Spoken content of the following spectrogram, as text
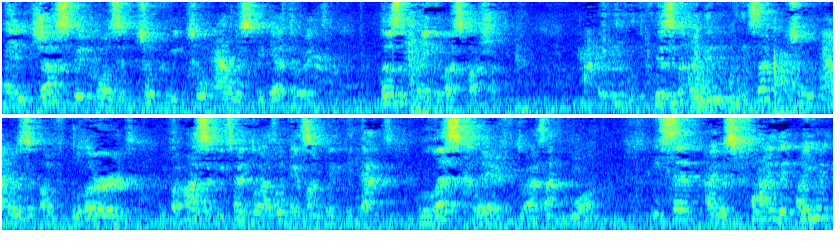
and just because it took me two hours to get to it, doesn't make it less kosher. There's no, it's not two hours of blurred. For us, if we spent two hours looking at something, it got less clear two hours, not more. He said, I was finally oimid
